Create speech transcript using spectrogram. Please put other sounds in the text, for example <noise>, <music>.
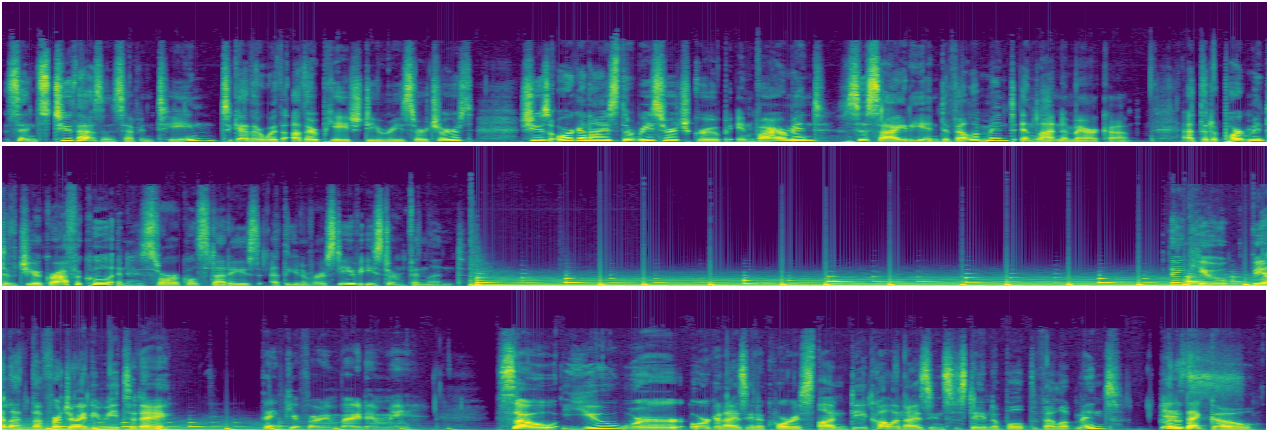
Since 2017, together with other PhD researchers, she has organized the research group Environment, Society, and Development in Latin America at the Department of Geographical and Historical Studies at the University of Eastern Finland. Thank you, Violeta, for joining me today. Thank you for inviting me. So, you were organizing a course on decolonizing sustainable development. How did that go?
